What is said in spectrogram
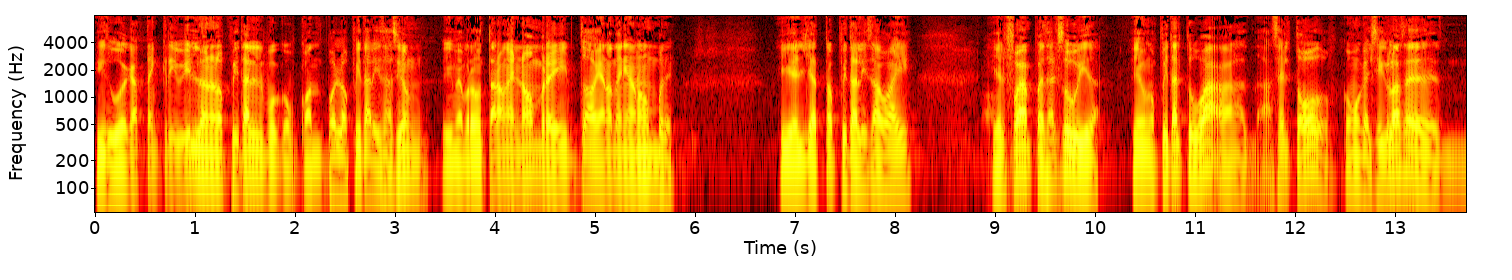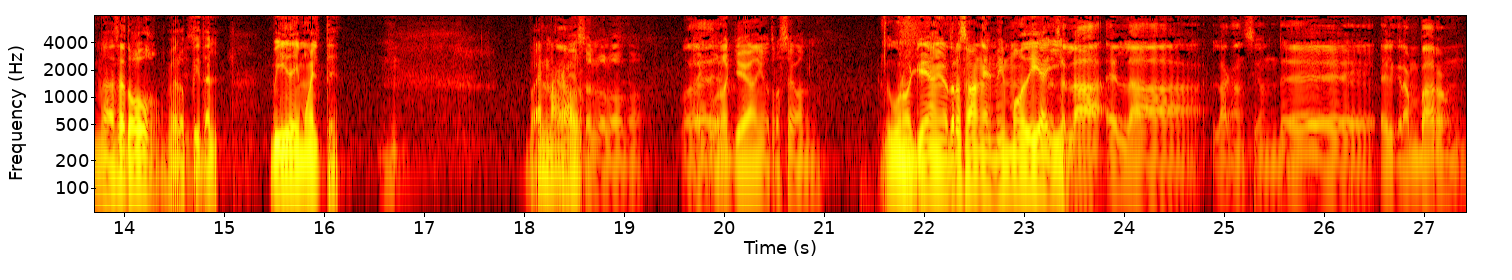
Y tuve que hasta inscribirlo en el hospital por, con- por la hospitalización. Y me preguntaron el nombre y todavía no tenía nombre. Y él ya está hospitalizado ahí. Y él fue a empezar su vida. Y en un hospital tú vas a, a hacer todo. Como que el ciclo hace, hace todo, el hospital. Vida y muerte. Pues nada, Eso es lo loco. Pues- Algunos llegan y otros se van. unos llegan y otros se van el mismo día allí. Esa es la, es la, la canción de El Gran Varón,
